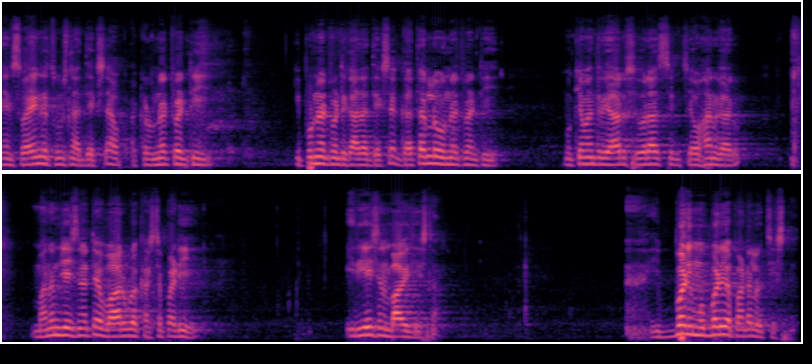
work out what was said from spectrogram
నేను స్వయంగా చూసిన అధ్యక్ష అక్కడ ఉన్నటువంటి ఇప్పుడున్నటువంటి కాదు అధ్యక్ష గతంలో ఉన్నటువంటి ముఖ్యమంత్రి గారు శివరాజ్ సింగ్ చౌహాన్ గారు మనం చేసినట్టే వారు కూడా కష్టపడి ఇరిగేషన్ బాగా చేసినాం. ఇబ్బడి ముబ్బడిగా పంటలు వచ్చేసినాయి.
